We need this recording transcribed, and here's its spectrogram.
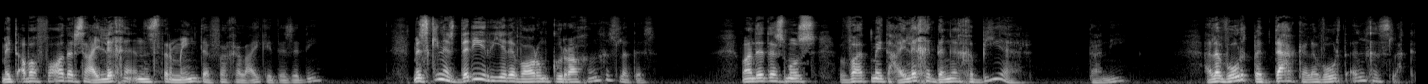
met Abba Vader se heilige instrumente vergelyk het, is dit nie? Miskien is dit die rede waarom Korag ingesluk is. Want dit is mos wat met heilige dinge gebeur, dan nie? Hulle word bedek, hulle word ingesluk.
